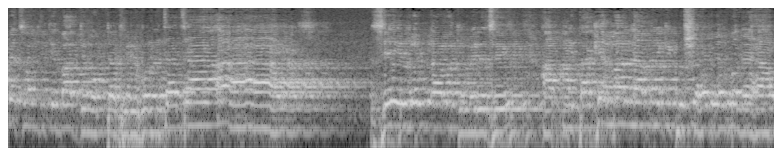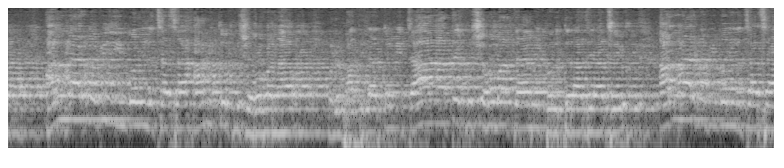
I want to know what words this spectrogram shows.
পেছন দিকে বাপকে মুখটা ফিরে বলে চাচা যে লোকটা আমাকে মেরেছে, আপনি তাকে মারলে আপনি কি খুশি হবেন? বলে হ্যাঁ। আল্লাহর নবী বললে চাচা, আমি তো খুশি হব না। বলে, ভাতিজা, তুমি যাতে খুশি হবা, তাই আমি করতে রাজি আছে। আল্লাহর নবী বললেন, চাচা,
